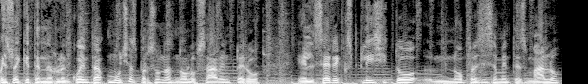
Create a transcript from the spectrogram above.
eso hay que tenerlo en cuenta. Muchas personas no lo saben, pero el ser explícito no precisamente es malo,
